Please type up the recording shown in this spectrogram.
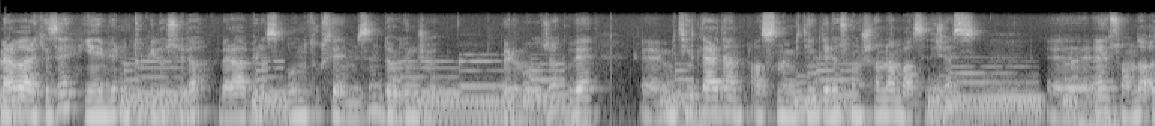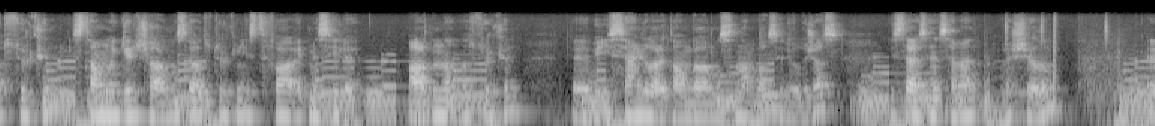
Merhaba herkese. Yeni bir Nutuk videosuyla beraberiz. Bu Nutuk serimizin dördüncü bölümü olacak ve e, mitinglerden, aslında mitinglerin sonuçlarından bahsedeceğiz. E, en sonda Atatürk'ün İstanbul'a geri çağrılması ve Atatürk'ün istifa etmesiyle ardından Atatürk'ün e, bir isyancı olarak damgalanmasından bahsediyor olacağız. İsterseniz hemen başlayalım. Ee,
